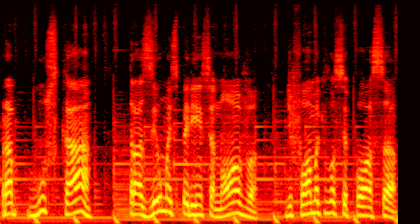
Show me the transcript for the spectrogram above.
para buscar trazer uma experiência nova de forma que você possa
